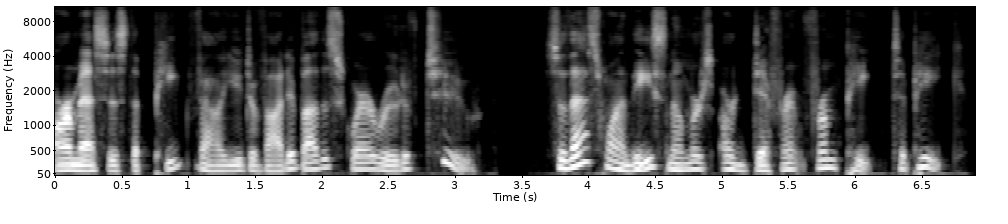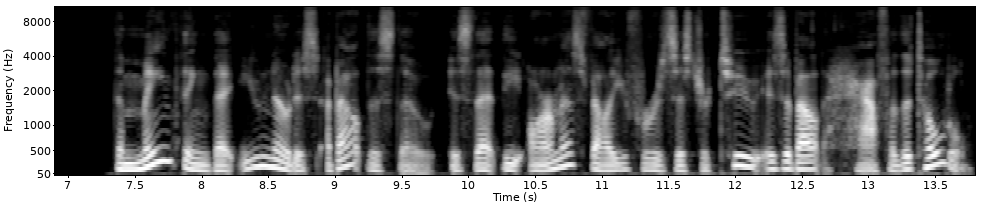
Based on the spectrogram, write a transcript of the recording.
RMS is the peak value divided by the square root of 2. So that's why these numbers are different from peak to peak. The main thing that you notice about this though is that the RMS value for resistor 2 is about half of the total.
